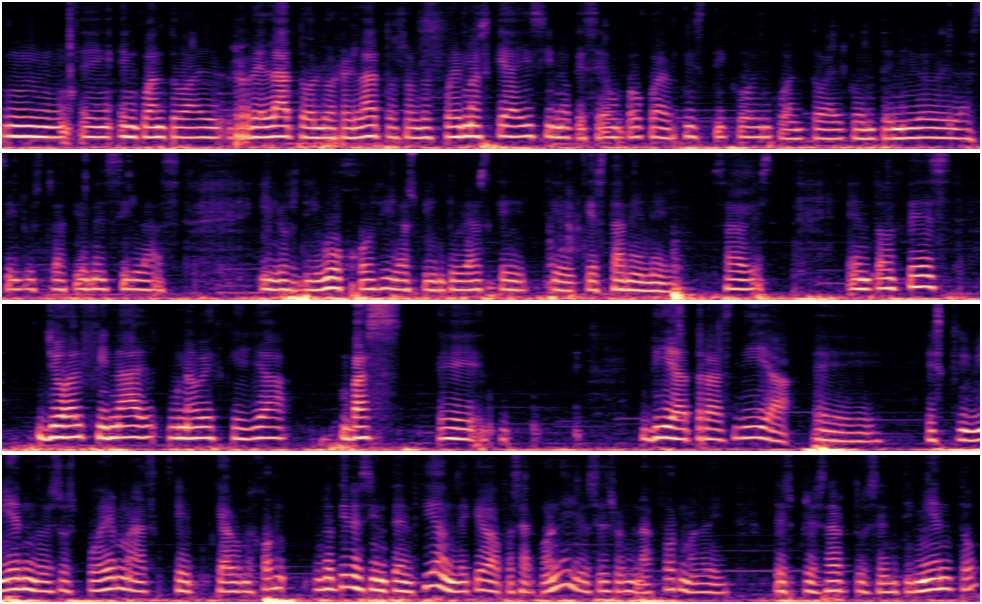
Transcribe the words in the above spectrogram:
mm, en, en cuanto al relato, los relatos o los poemas que hay, sino que sea un poco artístico en cuanto al contenido de las ilustraciones y las y los dibujos y las pinturas que, que- que están en él, ¿sabes? Entonces, yo al final, una vez que ya vas eh, día tras día eh, escribiendo esos poemas que, a lo mejor no tienes intención de qué va a pasar con ellos, es una forma de, expresar tu sentimiento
